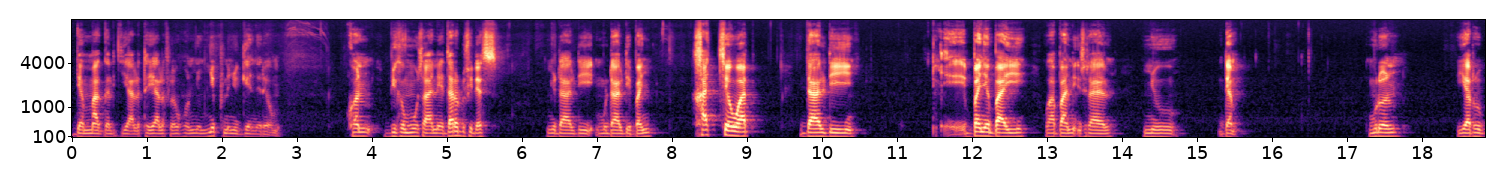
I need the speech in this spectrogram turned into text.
dem màggal ji yàlla te yàlla fa la waxoon ñoom ñëpp nañu génn réew mi kon bi ko Muusa ne dara du fi des ñu daal di mu daal di bañ xàccewaat daal di eh, bañ a bàyyi waa bànni Israël ñu dem mu doon yarub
